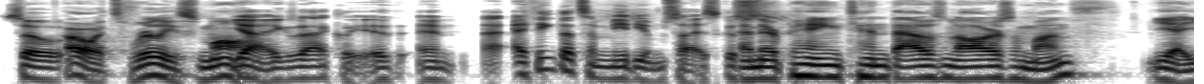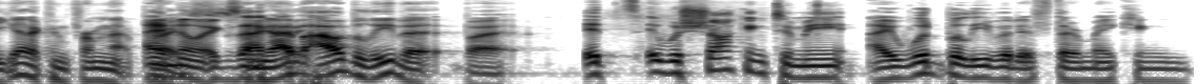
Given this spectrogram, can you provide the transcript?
So oh it's really small yeah, exactly. And I I think that's a medium size because and they're paying $10000 a month yeah you got to confirm that price I know, mean, exactly. I, I would believe it but it's it was shocking to me. I would believe it if they're making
